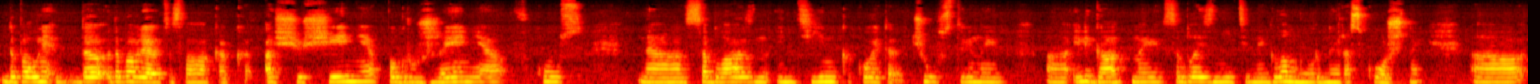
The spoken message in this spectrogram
дополня... добавляются слова как ощущение, погружение, вкус, соблазн, интим какой-то чувственный, а, элегантный, соблазнительный, гламурный, роскошный. А,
